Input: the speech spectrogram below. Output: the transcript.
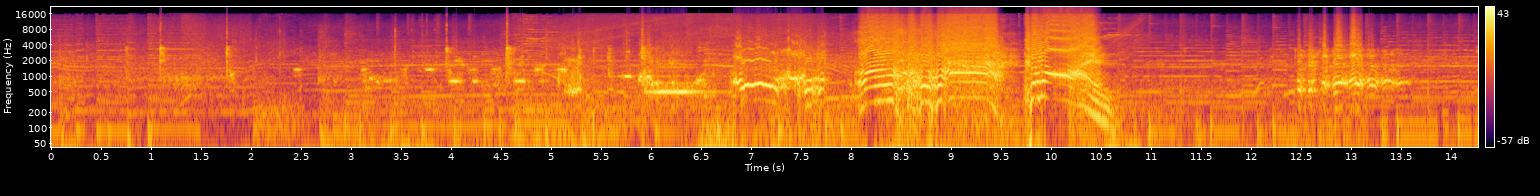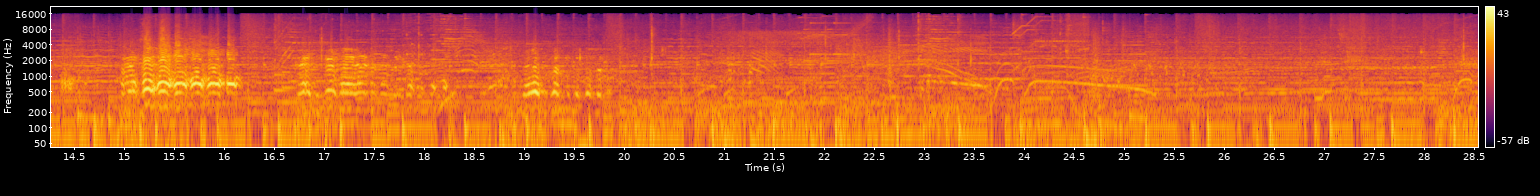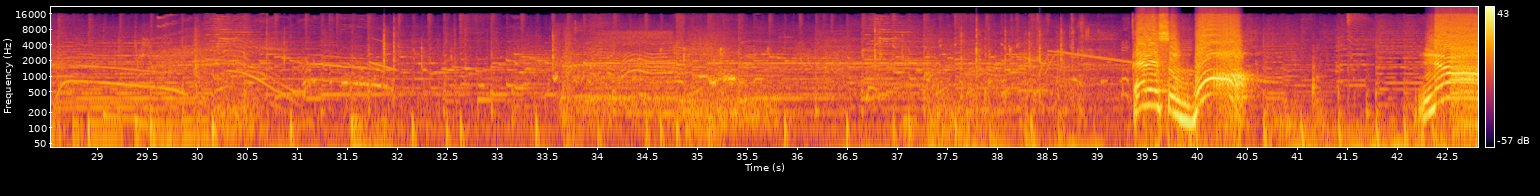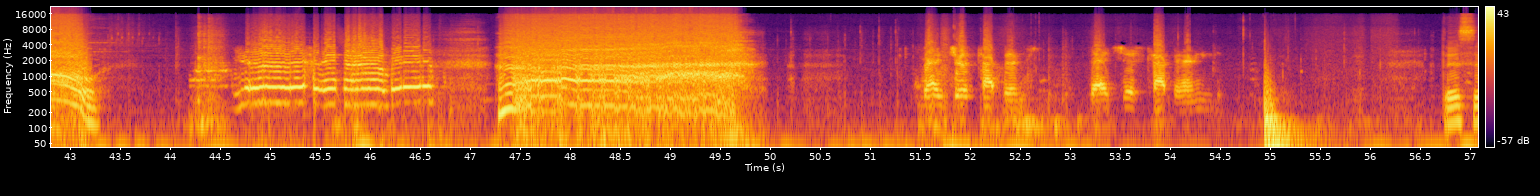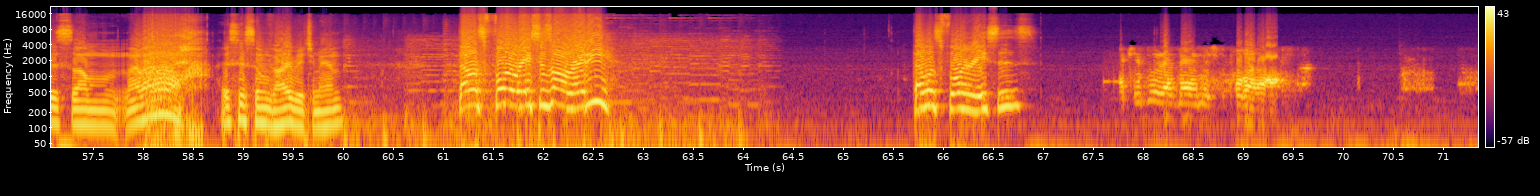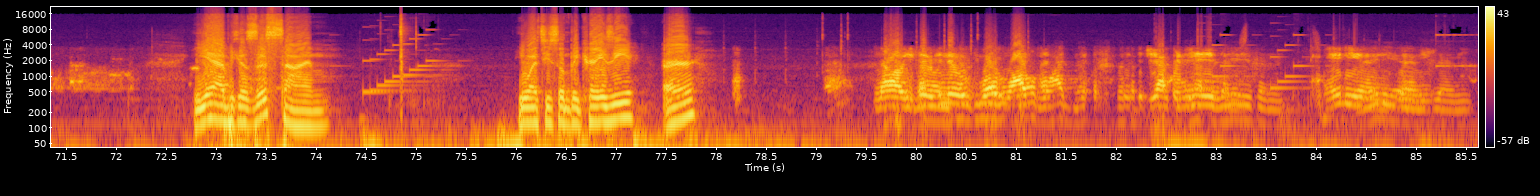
That is some bull! No! yeah, man. That just happened. That just happened. This is some. ah, this is some garbage, man. That was four races already? That was four races? I can't believe that man managed to pull that off. Yeah, because this time. You want to see something crazy? Er? No, you never knew worldwide with, the- Japanese and Canadians and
